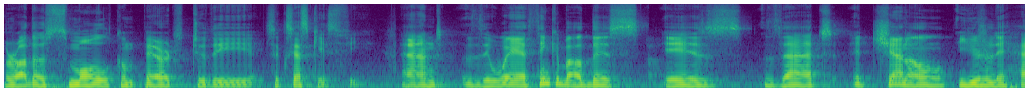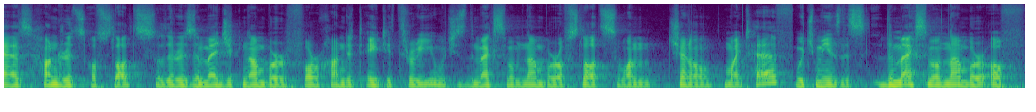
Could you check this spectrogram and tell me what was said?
rather small compared to the success case fee. And the way I think about this is that a channel usually has hundreds of slots. So there is a magic number 483, which is the maximum number of slots one channel might have, which means this the maximum number of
